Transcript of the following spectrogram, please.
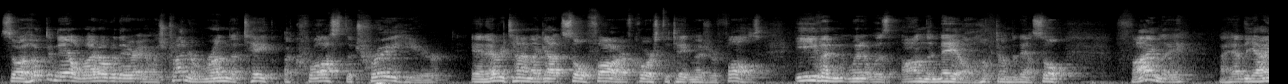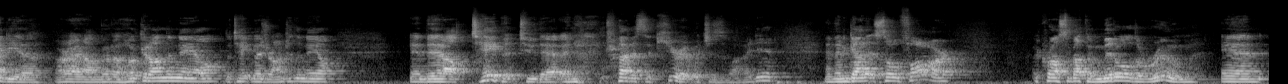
So I hooked a nail right over there and was trying to run the tape across the tray here. And every time I got so far, of course, the tape measure falls, even when it was on the nail, hooked on the nail. So finally, I had the idea, all right, I'm gonna hook it on the nail, the tape measure onto the nail, and then I'll tape it to that and try to secure it, which is what I did. And then got it so far across about the middle of the room and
